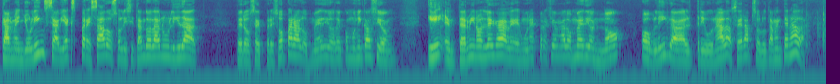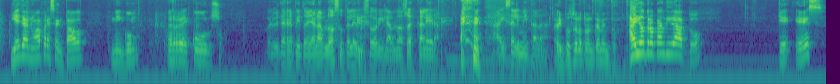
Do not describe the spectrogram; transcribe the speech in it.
Carmen Yulín se había expresado solicitando la nulidad, pero se expresó para los medios de comunicación y en términos legales una expresión a los medios no obliga al tribunal a hacer absolutamente nada. Y ella no ha presentado ningún recurso. Vuelvo y te repito, ya le habló a su televisor y le habló a su escalera. Ahí se limita la... Ahí puso los planteamientos. Hay otro candidato que es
